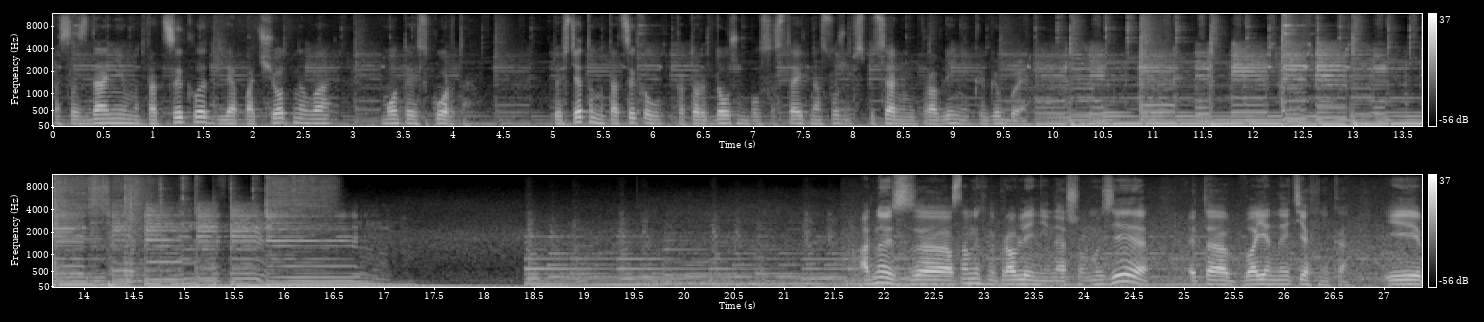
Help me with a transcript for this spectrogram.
по созданию мотоцикла для почетного мотоэскорта. То есть это мотоцикл, который должен был состоять на службе в специальном управлении КГБ. Одно из э, основных направлений нашего музея – это военная техника. И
